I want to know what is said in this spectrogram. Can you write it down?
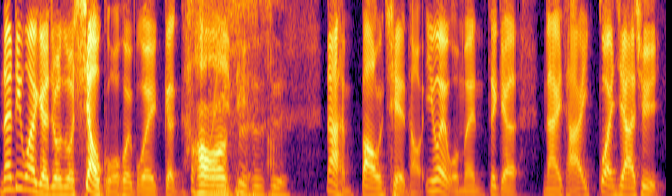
那另外一个就是说，效果会不会更好哦，一点？是是是，那很抱歉哦，因为我们这个奶茶一灌下去，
